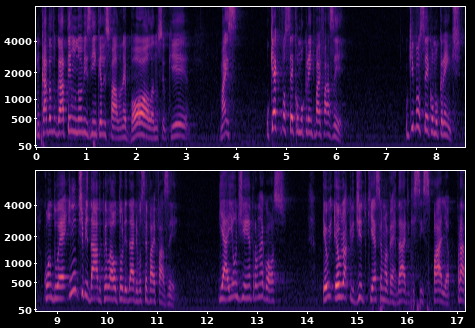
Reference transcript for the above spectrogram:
Em cada lugar tem um nomezinho que eles falam, né? Bola, não sei o quê. Mas o que é que você, como crente, vai fazer? O que você, como crente, quando é intimidado pela autoridade, você vai fazer? E aí é onde entra o negócio. Eu, eu acredito que essa é uma verdade que se espalha para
